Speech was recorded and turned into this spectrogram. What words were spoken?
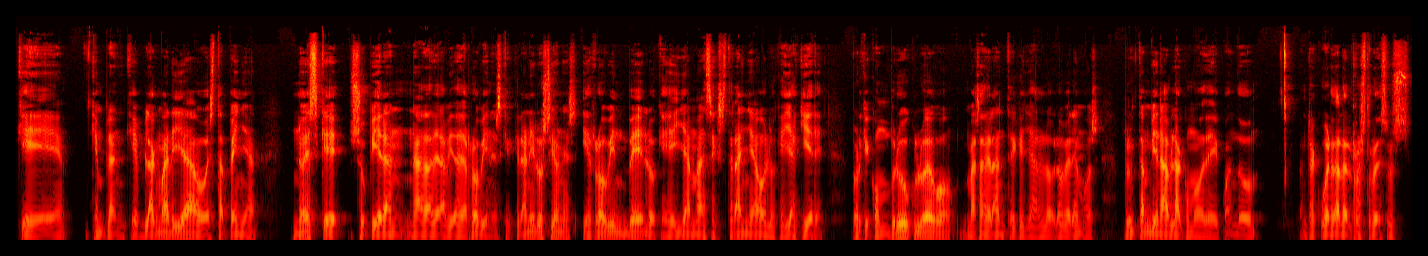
que, que en plan que Black Maria o esta peña no es que supieran nada de la vida de Robin, es que crean ilusiones y Robin ve lo que ella más extraña o lo que ella quiere. Porque con Brooke luego, más adelante, que ya lo, lo veremos, Brooke también habla como de cuando recuerda el rostro de sus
